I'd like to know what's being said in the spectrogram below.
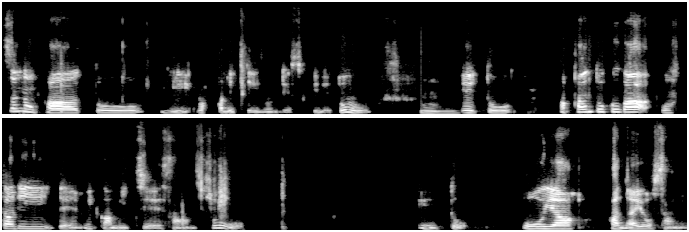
つのパートに分かれているんですけれど、うん。えーっと、まあ監督がお二人で、三上千恵さんと、えーっと、大谷花代さんっ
